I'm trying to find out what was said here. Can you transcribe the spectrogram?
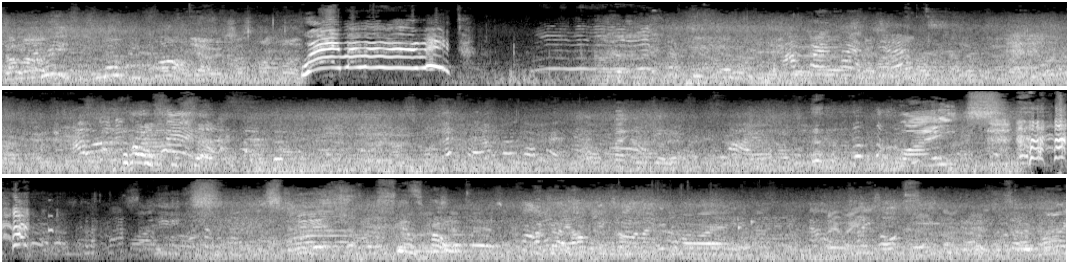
Come on. There is, it's not far. Yeah, it's just one more. Wait, wait, wait, wait, wait! I'm going ahead, yeah? I'm gonna go Brace ahead. yourself. Okay, I'm gonna go ahead. Wait. Okay, I'll be nominating my three. So my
